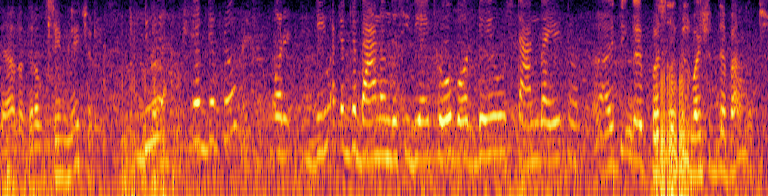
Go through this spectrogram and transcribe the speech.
they are they're of the same nature. Do you accept the probe? Or do you accept the ban on the CBI probe or do you stand by it? Or? I think I personally feel why should they ban it?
